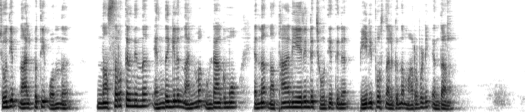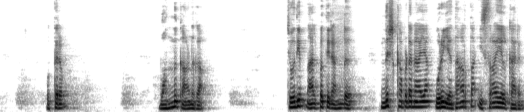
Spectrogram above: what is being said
ചോദ്യം നാൽപ്പത്തി ഒന്ന് നസറത്തിൽ നിന്ന് എന്തെങ്കിലും നന്മ ഉണ്ടാകുമോ എന്ന നഥാനിയേലിന്റെ ചോദ്യത്തിന് പീരിപ്പോസ് നൽകുന്ന മറുപടി എന്താണ്? ഉത്തരം വന്ന് കാണുക. ചോദ്യം നാൽപ്പത്തി രണ്ട് നിഷ്കപടനായ ഒരു യഥാർത്ഥ ഇസ്രായേൽക്കാരൻ.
